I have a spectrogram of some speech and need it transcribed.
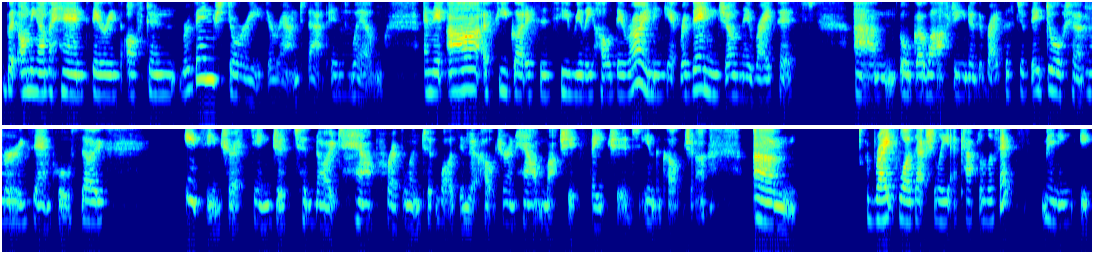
but on the other hand, there is often revenge stories around that as Mm. well. And there are a few goddesses who really hold their own and get revenge on their rapist, um, or go after you know the rapist of their daughter, for Mm. example. So it's interesting just to note how prevalent it was in Yeah. the culture and how much it featured in the culture. Um, rape was actually a capital offence, meaning it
